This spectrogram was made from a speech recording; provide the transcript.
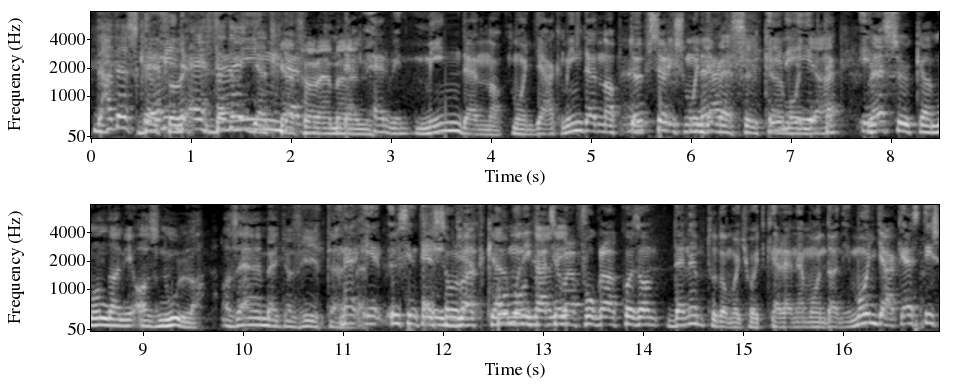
De hát ezt kell, de föl, minden, ezt de egyet minden, kell fölemelni. De Ervin, minden nap mondják, minden nap többször is mondják. Ne veszőkkel mondják. Én, veszőkkel mondani az nulla az elmegy az ételbe. Ne, én őszintén Egyet szólva kommunikációval mondani. foglalkozom, de nem tudom, hogy hogy kellene mondani. Mondják ezt is,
